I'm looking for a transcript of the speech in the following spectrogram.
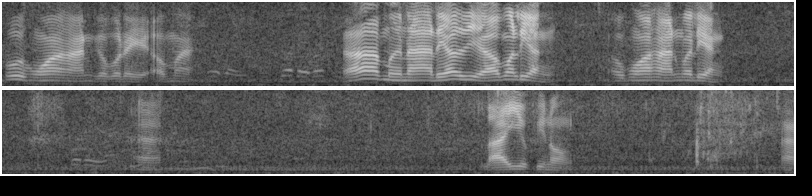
โอ้ยหัวอาหารก็บ่ได้เอามาอ่ามือนาเดี๋ยวสิเอามาเลี้ยง เอาหัวอาหารมาเลี้ยงอ่าหลายอยู่พี่น้องอะ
